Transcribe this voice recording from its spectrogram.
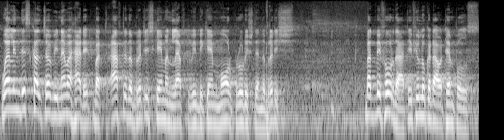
Well, in this culture, we never had it, but after the British came and left, we became more prudish than the British. But before that, if you look at our temples,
